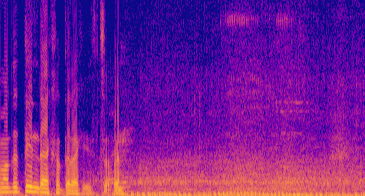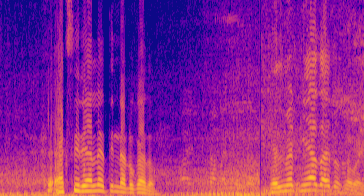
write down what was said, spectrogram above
আমাদের তিনটা একসাথে রাখি চাপেন এক সিরিয়ালে তিনটা ঢুকায় দাও। হেলমেট নিয়ে যায় তো সবাই।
